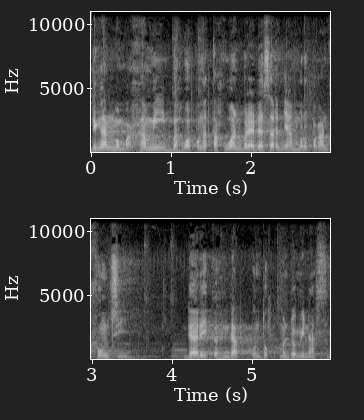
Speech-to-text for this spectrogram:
Dengan memahami bahwa pengetahuan pada dasarnya merupakan fungsi dari kehendak untuk mendominasi,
